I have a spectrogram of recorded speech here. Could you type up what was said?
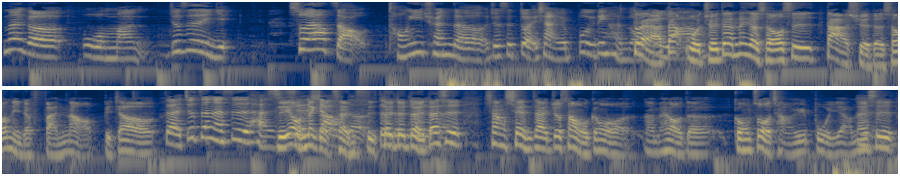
那个我们就是也说要找同一圈的，就是对象，也不一定很容易、对啊，但我觉得那个时候是大学的时候，你的烦恼比较对，就真的是很只有那个层次，对对对。但是像现在，就算我跟我男朋友的工作场域不一样，但是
